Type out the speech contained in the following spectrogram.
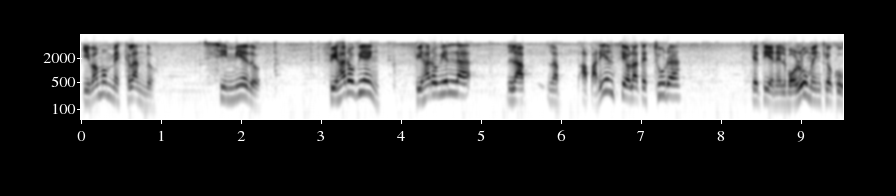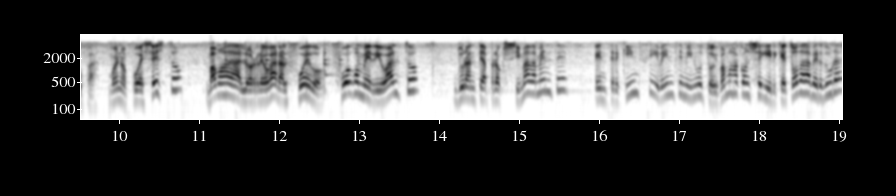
Y vamos mezclando. Sin miedo. Fijaros bien, fijaros bien la, apariencia o la textura que tiene, el volumen que ocupa. Bueno, pues esto vamos a darlo rehogar al fuego, fuego medio alto, durante aproximadamente entre 15 y 20 minutos y vamos a conseguir que toda la verdura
